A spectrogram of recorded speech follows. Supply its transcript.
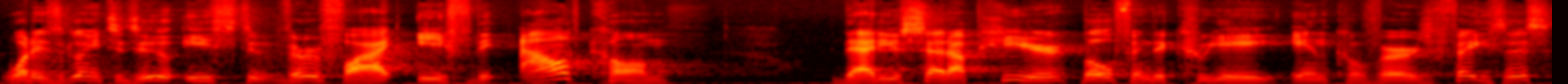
what it's going to do is to verify if the outcome that you set up here, both in the create and converge phases,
